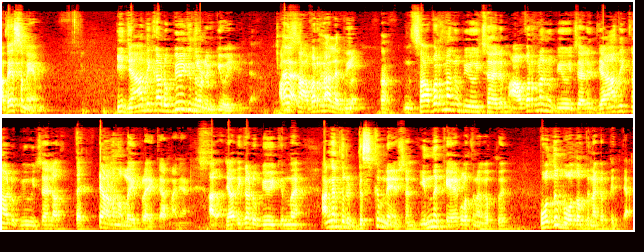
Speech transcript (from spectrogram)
അതേസമയം ഈ ജാതി കാർഡ് ഉപയോഗിക്കുന്നതിനോട് എനിക്ക് യോജിപ്പില്ല. സവർണ സവർണൻ ഉപയോഗിച്ചാലും അവർണൻ ഉപയോഗിച്ചാലും ജാതി കാർഡ് ഉപയോഗിച്ചാലും അത് തെറ്റാണെന്നുള്ള അഭിപ്രായക്കാരനാണ് ഞാൻ. ജാതി കാർഡ് ഉപയോഗിക്കുന്ന അങ്ങനത്തെ ഒരു ഡിസ്ക്രിമിനേഷൻ ഇന്ന് കേരളത്തിനകത്ത് പൊതുബോധത്തിനകത്തില്ല.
